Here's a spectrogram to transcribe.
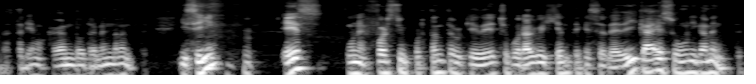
la estaríamos cagando tremendamente. Y sí, es un esfuerzo importante porque de hecho por algo hay gente que se dedica a eso únicamente,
